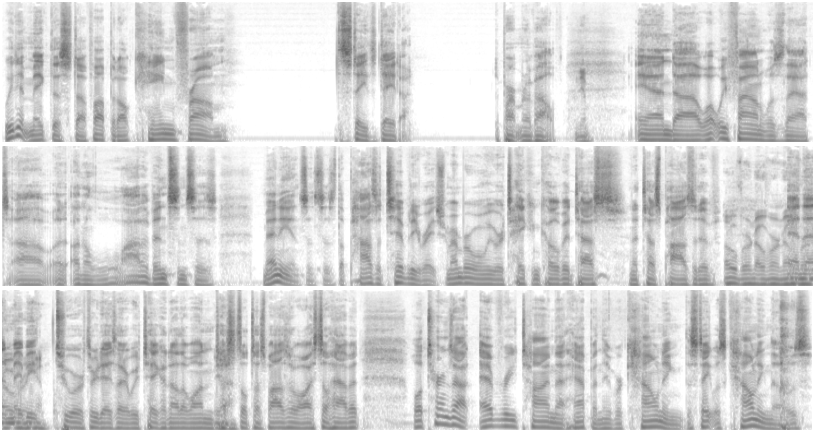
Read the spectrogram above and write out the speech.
we didn't make this stuff up. It all came from the state's data, Department of Health. Yep. And uh, what we found was that uh, in a lot of instances, many instances, the positivity rates. Remember when we were taking COVID tests and a test positive over and over and over, and then and maybe again. two or three days later we take another one, Yeah. test still test positive. Oh, I still have it. Well, it turns out every time that happened, they were counting. The state was counting those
